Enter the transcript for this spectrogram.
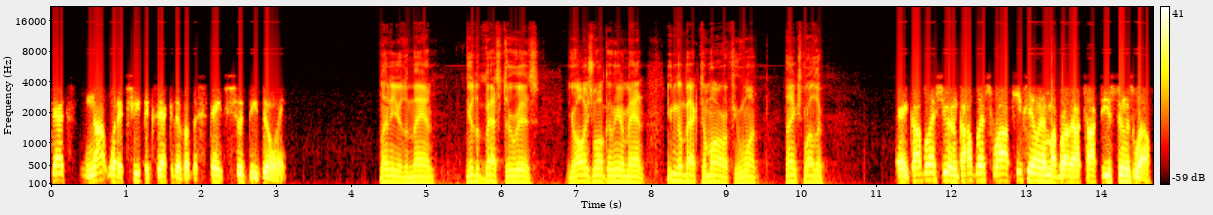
that's not what a chief executive of a state should be doing. Lenny, you're the man. You're the best there is. You're always welcome here, man. You can come back tomorrow if you want. Thanks, brother. Hey, God bless you, and God bless Rob. Keep healing, my brother. I'll talk to you soon as well.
